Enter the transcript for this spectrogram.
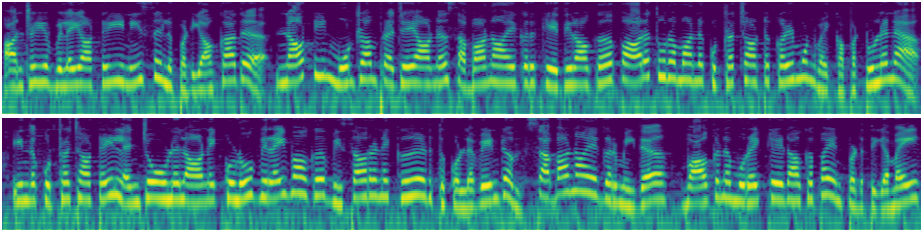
அன்றைய விளையாட்டு இனி செல்லுபடியாகாது. நாட்டின் மூன்றாம் பிரஜையான சபாநாயகருக்கு எதிராக பாரதூரமான குற்றச்சாட்டுகள் முன்வைக்கப்பட்டுள்ளன. இந்த குற்றச்சாட்டை லஞ்ச ஊழல் ஆணைக்குழு விரைவாக விசாரணைக்கு எடுத்துக்கொள்ள வேண்டும். சபாநாயகர் மீது வாகன முறைகேடாக பயன்படுத்தியமை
